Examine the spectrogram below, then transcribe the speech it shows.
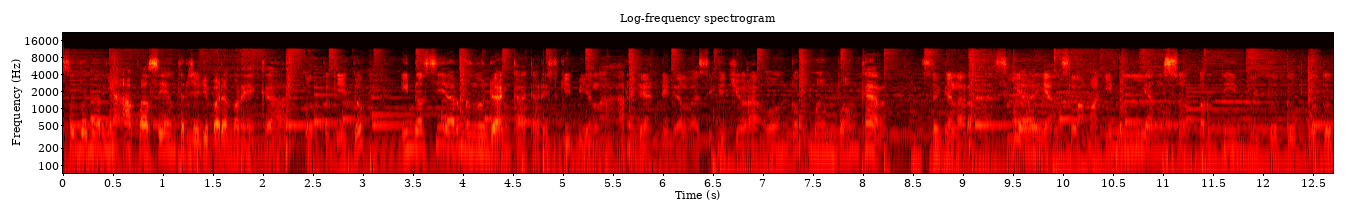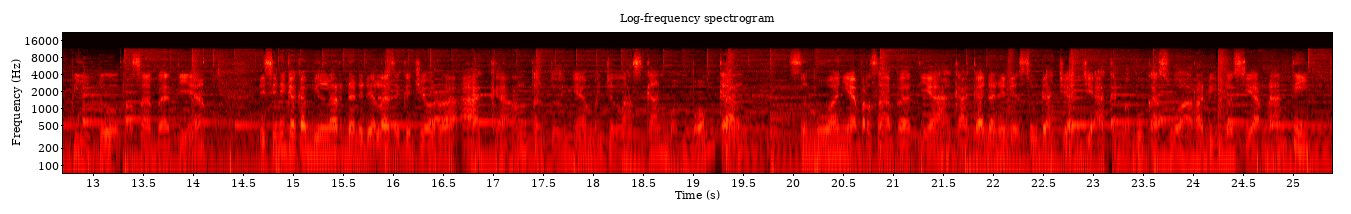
Sebenarnya apa sih yang terjadi pada mereka? Untuk itu, Indosiar mengundang kakak Rizky Bilar dan Dede Lesti Kejora untuk membongkar segala rahasia yang selama ini yang seperti ditutup-tutupi itu, persahabat ya. Di sini kakak Bilar dan Dedek Lesti Kejora akan tentunya menjelaskan, membongkar semuanya persahabat ya. Kakak dan Dedek sudah janji akan membuka suara di Indosiar nanti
